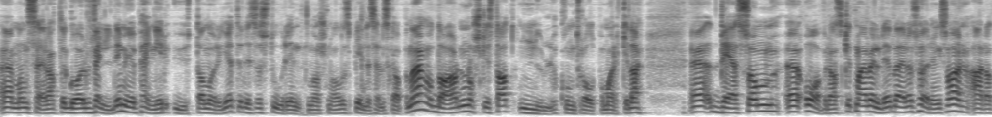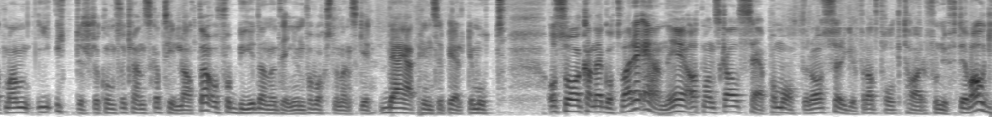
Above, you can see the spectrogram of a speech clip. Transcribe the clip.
Eh, man ser at det går veldig mye penger ut av Norge til disse store internasjonale spilleselskapene, og da har den norske stat null kontroll på markedet. Eh, det som eh, overrasket meg veldig i deres høringssvar, er at man i ytterste konsekvens skal tillate å forby denne tingen for voksne mennesker. Det er jeg prinsipielt imot. Og så kan jeg godt være enig i at man skal se på måter å sørge for at folk tar fornuftige valg.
